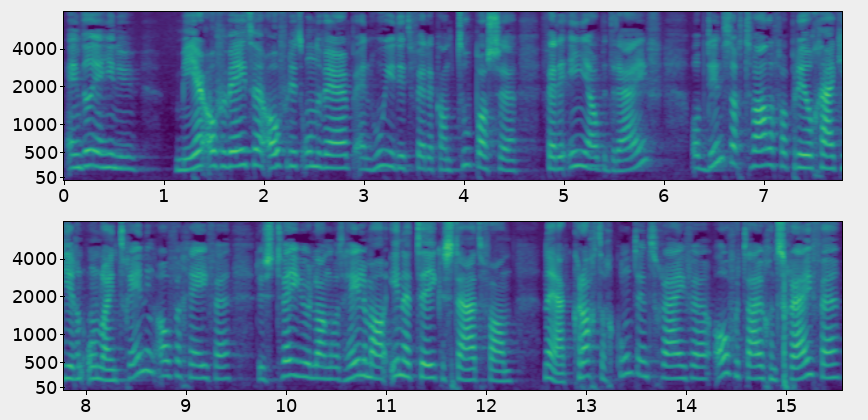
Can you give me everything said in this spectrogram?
En wil jij hier nu meer over weten, over dit onderwerp en hoe je dit verder kan toepassen verder in jouw bedrijf. Op dinsdag 12 april ga ik hier een online training over geven. Dus twee uur lang wat helemaal in het teken staat van nou ja, krachtig content schrijven, overtuigend schrijven.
